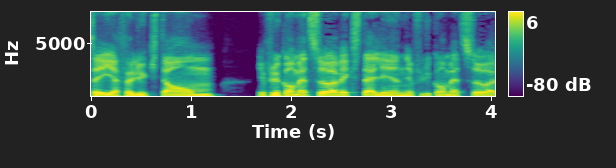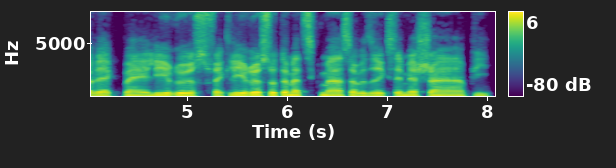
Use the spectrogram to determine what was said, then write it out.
tu sais, il a fallu qu'ils tombent il a fallu qu'on mette ça avec Staline, il a fallu qu'on mette ça avec ben, les Russes. Fait que les Russes, automatiquement, ça veut dire que c'est méchant. Puis,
